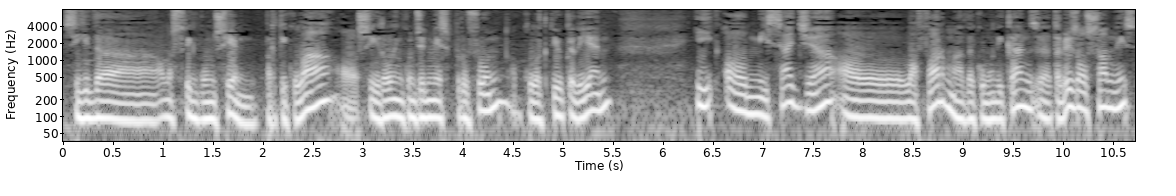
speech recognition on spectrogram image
sigui del nostre inconscient particular o sigui de l'inconscient més profund, el col·lectiu que diem, i el missatge, el, la forma de comunicar-nos a través dels somnis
